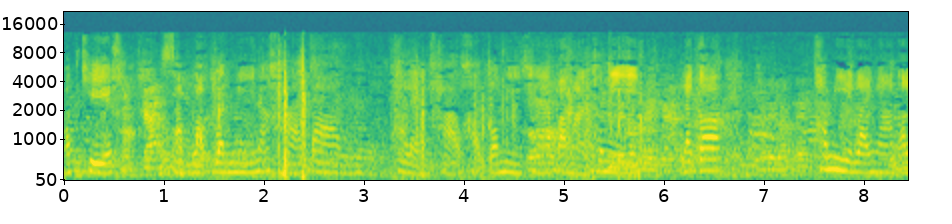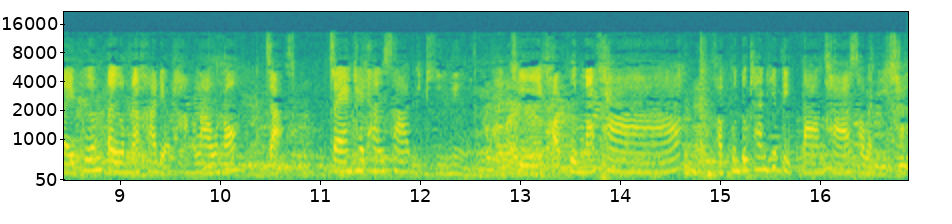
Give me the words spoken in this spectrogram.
โอเคค่ะสำหรับวันนี้นะคะการแถลงข่าวค่ะก็มีแค่ประมาณเท่านี้ แล้วก็ถ้ามีรายงานอะไรเพิ่มเติมนะคะ เดี๋ยวทางเราเนาะจะแจ้งให้ท่านทราบอีกทีหนึ่งโอเคขอบคุณนะคะ ขอบคุณทุกท่านที่ติดตามค่ะ สวัสดีค่ะ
